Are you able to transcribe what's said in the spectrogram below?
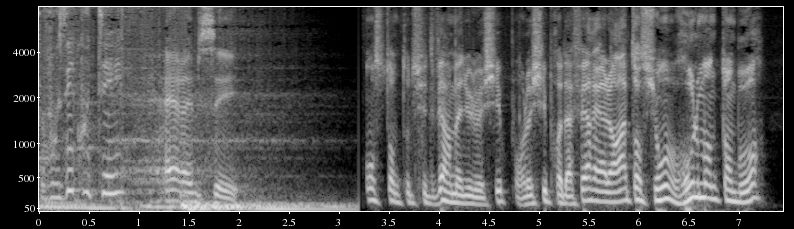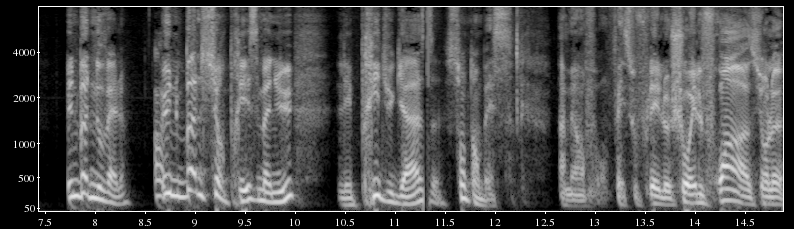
Vous écoutez RMC. On se tourne tout de suite vers Manu Le Chypre pour le chiffre d'affaires. Et alors attention, roulement de tambour. Une bonne nouvelle. Une bonne surprise, Manu. Les prix du gaz sont en baisse. Ah mais on fait souffler le chaud et le froid sur le,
